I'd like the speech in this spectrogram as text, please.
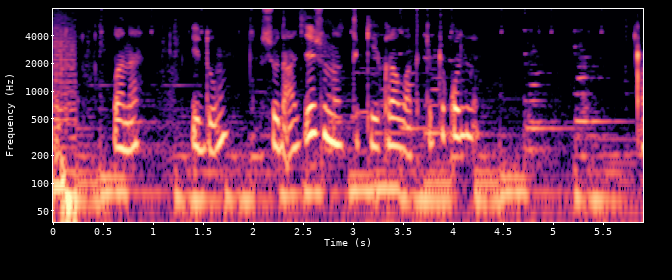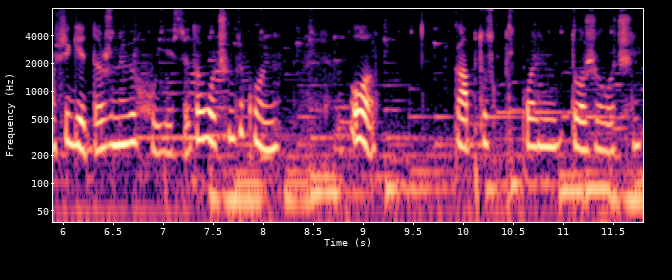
Вот. Ладно, иду сюда. Здесь у нас такие кроватки прикольные. Офигеть, даже наверху есть. Это очень прикольно. О, каптус прикольный, тоже очень.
